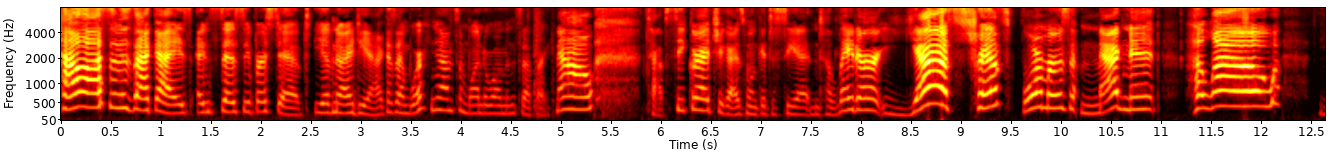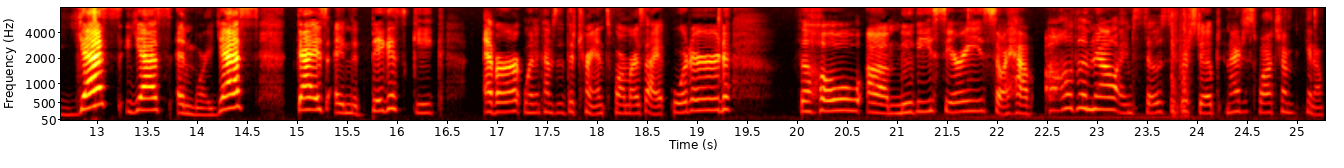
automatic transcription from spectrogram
How awesome is that, guys? I'm so super stoked. You have no idea because I'm working on some Wonder Woman stuff right now. Top secret. You guys won't get to see it until later. Yes, Transformers magnet. Hello. Yes, yes, and more yes. Guys, I'm the biggest geek ever when it comes to the Transformers. I ordered the whole um, movie series. So I have all of them now. I'm so super stoked. And I just watch them, you know,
